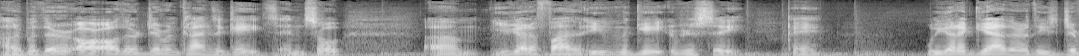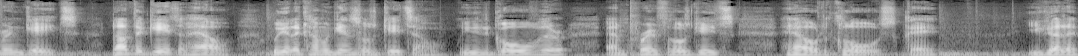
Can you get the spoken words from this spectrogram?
But there are other different kinds of gates, and so um, you got to find even the gate of your city. Okay, we got to gather at these different gates, not the gates of hell. We got to come against those gates hell. We need to go over there and pray for those gates hell to close. Okay, you got to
